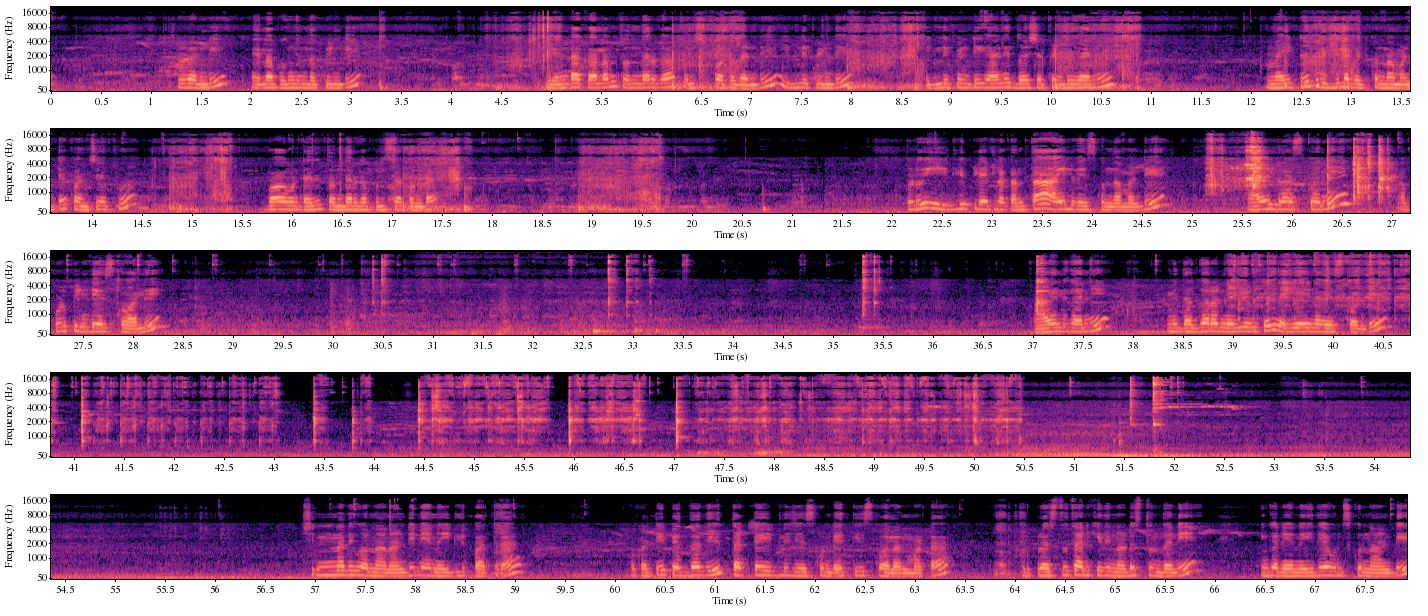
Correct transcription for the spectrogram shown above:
చూడండి ఎలా పొంగిందో పిండి. ఎండాకాలం తొందరగా పులిసిపోతుందండి. ఇడ్లీ పిండి. ఇడ్లీ పిండి కానీ దోశ పిండి కానీ నైట్ ఫ్రిడ్జ్లో పెట్టుకున్నామంటే కొంచెంసేపు బాగుంటుంది తొందరగా పులిసకుండా. ఇప్పుడు ఈ ఇడ్లీ ప్లేట్లకంతా ఆయిల్ వేసుకుందామండి. ఆయిల్ రాసుకొని అప్పుడు పిండి వేసుకోవాలి. ఆయిల్ కానీ మీ దగ్గర నెయ్యి ఉంటే నెయ్యి అయినా వేసుకోండి. చిన్నది కొన్నానండి నేను ఇడ్లీ పాత్ర. ఒకటి పెద్దది తట్టే ఇడ్లీ చేసుకుంటే తీసుకోవాలన్నమాట. ఇప్పుడు ప్రస్తుతానికి ఇది నడుస్తుందని ఇంకా నేను ఇదే ఉంచుకున్నా అండి.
